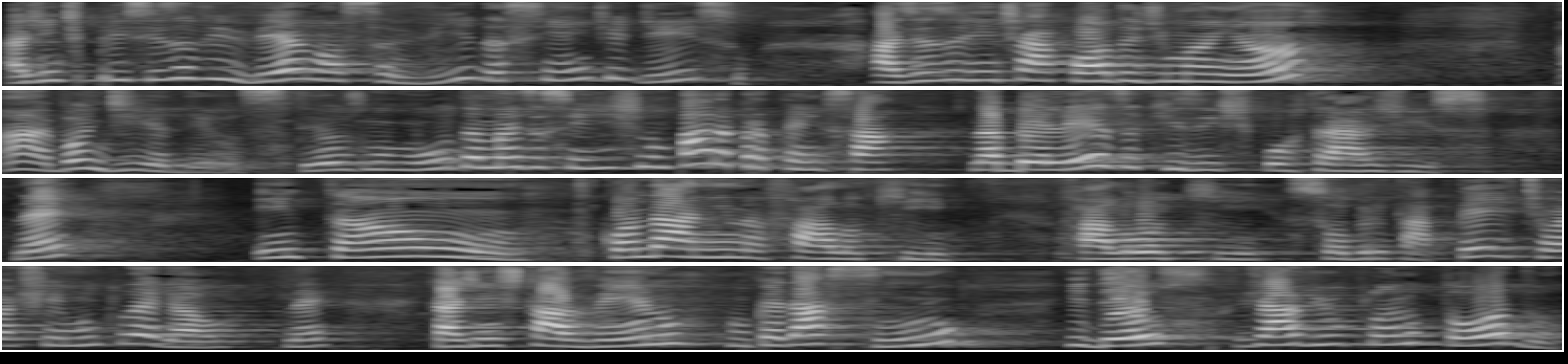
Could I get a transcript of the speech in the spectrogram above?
A gente precisa viver a nossa vida ciente disso. Às vezes a gente acorda de manhã, ah, bom dia, Deus. Deus não muda, mas assim, a gente não para para pensar na beleza que existe por trás disso, né? Então, quando a Nina fala aqui, falou aqui sobre o tapete, eu achei muito legal, né? Que a gente está vendo um pedacinho e Deus já viu o plano todo.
